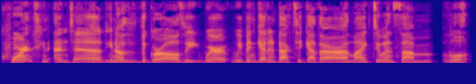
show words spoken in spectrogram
quarantine ended, you know, the, girls we we're we've been getting back together and like doing some little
